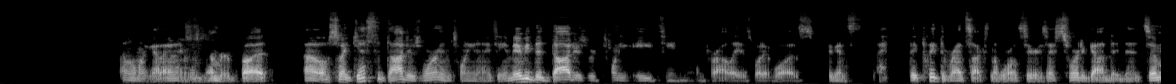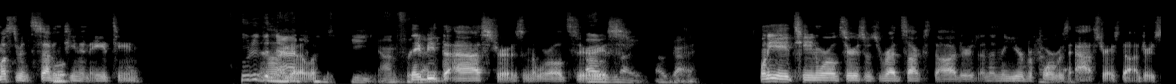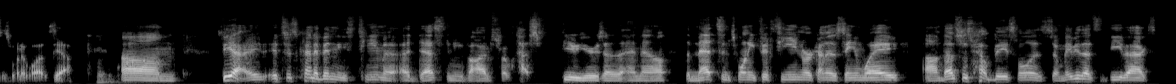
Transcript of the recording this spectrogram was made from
oh my God, I don't even remember, but uh, oh, so I guess the Dodgers weren't in 2019. Maybe the Dodgers were 2018, then probably is what it was against. They played the Red Sox in the World Series. I swear to God they did. So it must have been 17 and 18. Who did the uh, Nationals beat? I'm They beat the Astros in the World oh, Series. Oh, right. Okay. 2018 World Series was Red Sox Dodgers, and then the year before was Astros Dodgers, is what it was. Yeah. Um, so yeah, it, it's just kind of been these team a, a, destiny vibes for the last few years of the NL. The Mets in 2015 were kind of the same way. Um, that's just how baseball is. So maybe that's the D-backs.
